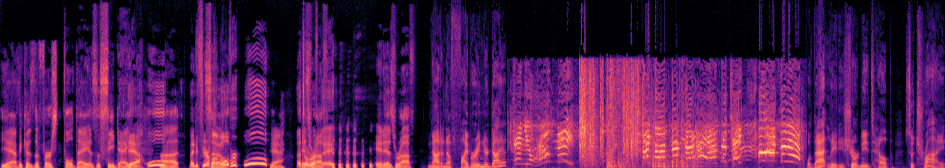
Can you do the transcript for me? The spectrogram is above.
Yeah, because the first full day is the sea day. Yeah. Uh, and if you're so- hungover, woo, yeah. that's a rough, day. it is rough. Not enough fiber in your diet? Can you help me? My doctor said I have to take laxative. Well, that lady sure needs help. So try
